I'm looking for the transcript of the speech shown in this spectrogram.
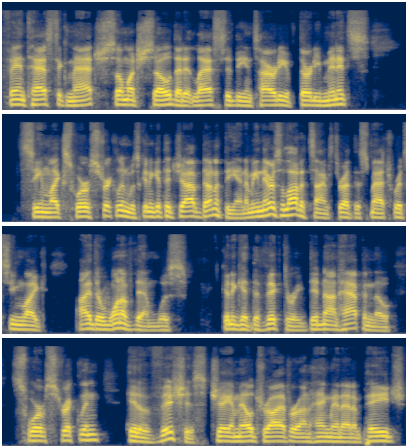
Fantastic match, so much so that it lasted the entirety of 30 minutes. Seemed like Swerve Strickland was going to get the job done at the end. I mean, there was a lot of times throughout this match where it seemed like either one of them was going to get the victory. Did not happen, though. Swerve Strickland hit a vicious JML driver on Hangman Adam Page,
